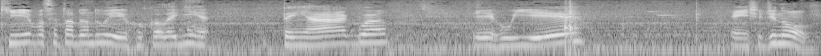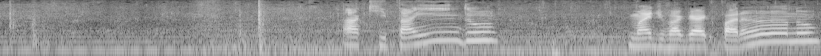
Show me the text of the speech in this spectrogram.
que você tá dando erro, coleguinha? Tem água, erro IE, enche de novo. Aqui tá indo. Mais devagar que parando.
